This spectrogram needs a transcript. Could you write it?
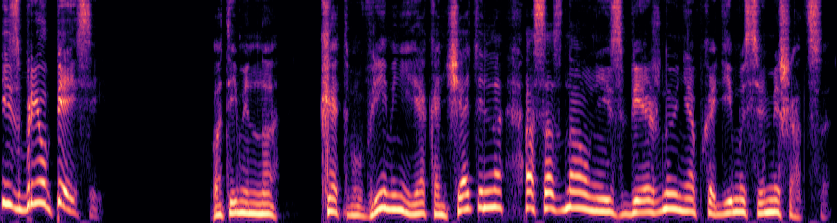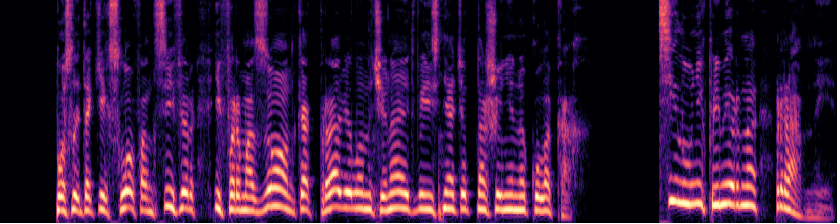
и сбрил пейси. Вот именно к этому времени я окончательно осознал неизбежную необходимость вмешаться. После таких слов Анцифер и Формазон, как правило, начинают выяснять отношения на кулаках. Силы у них примерно равные.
